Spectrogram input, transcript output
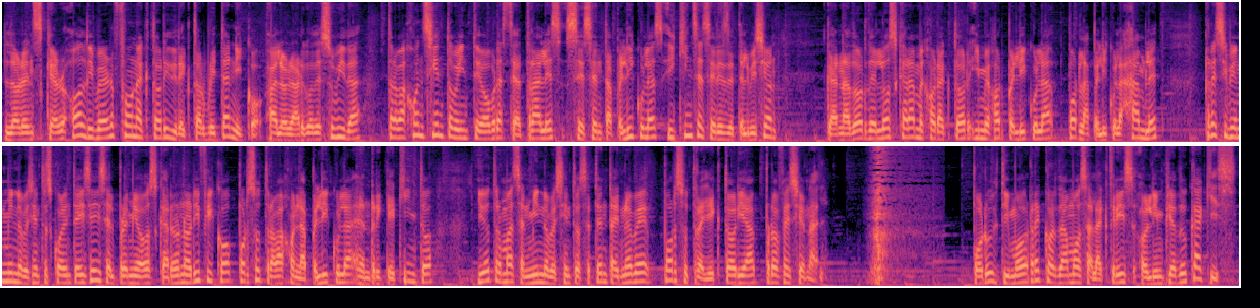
Lawrence Kerr Oliver fue un actor y director británico. A lo largo de su vida, trabajó en 120 obras teatrales, 60 películas y 15 series de televisión, ganador del Oscar a Mejor Actor y Mejor Película por la película Hamlet, recibió en 1946 el premio Oscar honorífico por su trabajo en la película Enrique V y otro más en 1979 por su trayectoria profesional. Por último, recordamos a la actriz Olympia Dukakis.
